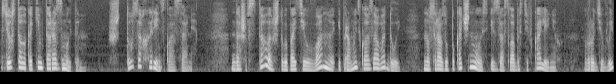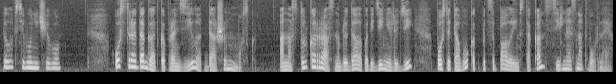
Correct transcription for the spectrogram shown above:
Все стало каким-то размытым. Что за хрень с глазами? Даша встала, чтобы пойти в ванную и промыть глаза водой, но сразу покачнулась из-за слабости в коленях. Вроде выпила всего ничего. Острая догадка пронзила Дашин мозг. Она столько раз наблюдала поведение людей после того, как подсыпала им в стакан сильное снотворное.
